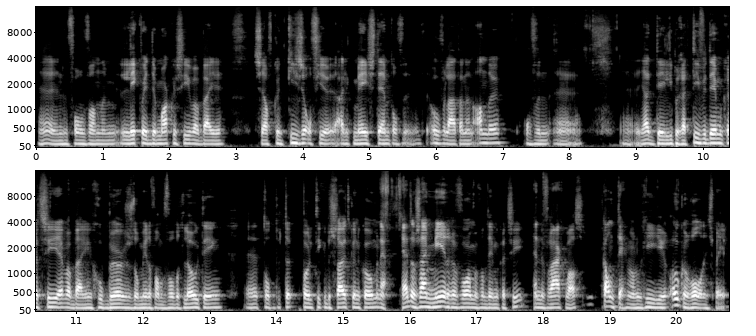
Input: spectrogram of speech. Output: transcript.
hè, een vorm van liquid democracy, waarbij je zelf kunt kiezen of je eigenlijk meestemt of het overlaat aan een ander of een uh, uh, ja, deliberatieve democratie, hè, waarbij een groep burgers door middel van bijvoorbeeld loting uh, tot politieke besluit kunnen komen. Nou, hè, er zijn meerdere vormen van democratie. En de vraag was, kan technologie hier ook een rol in spelen?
